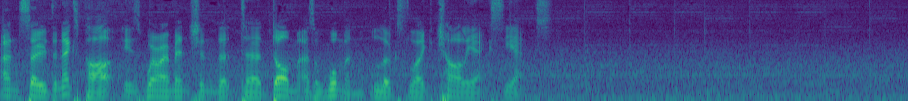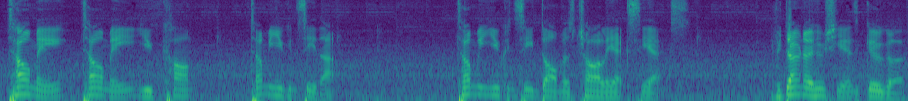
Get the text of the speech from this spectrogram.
And so the next part is where I mentioned that uh, Dom, as a woman, looks like Charli XCX. Tell me, tell me you can't. Tell me you can see that. Tell me you can see Dom as Charli XCX. If you don't know who she is, Google her.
